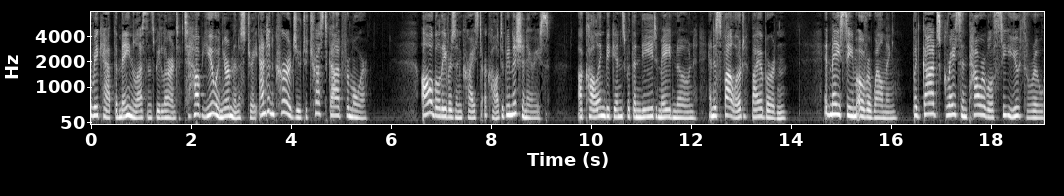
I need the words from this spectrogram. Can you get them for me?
To recap the main lessons we learned to help you in your ministry and encourage you to trust God for more. All believers in Christ are called to be missionaries. A calling begins with a need made known and is followed by a burden. It may seem overwhelming, but God's grace and power will see you through.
